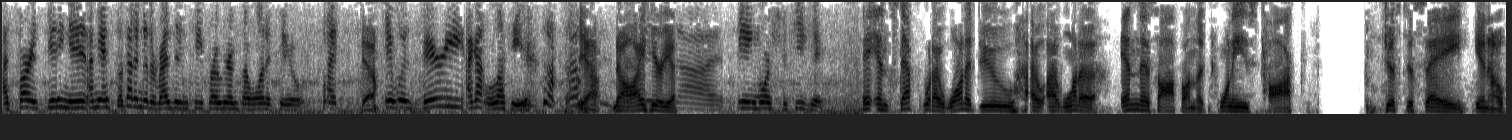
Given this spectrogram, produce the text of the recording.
As far as getting in, I mean, I still got into the residency programs I wanted to, but Yeah. it was very. I got lucky. Yeah. No, I hear you. Uh, being more strategic. And Steph, what I want to do, I, I want to end this off on the 20s talk just to say, you know,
